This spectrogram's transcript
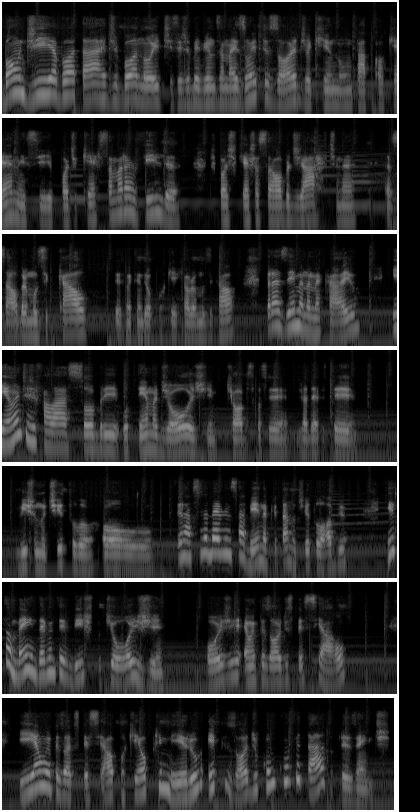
Bom dia, boa tarde, boa noite. Sejam bem-vindos a mais um episódio aqui num Papo Qualquer, nesse podcast, essa maravilha de podcast, essa obra de arte, né? Essa obra musical. Vocês vão entender o porquê que é obra musical. Prazer, meu nome é Caio. E antes de falar sobre o tema de hoje, que óbvio você já deve ter visto no título, ou sei lá, vocês já devem saber, né? Porque tá no título, óbvio. E também devem ter visto que hoje, hoje é um episódio especial e é um episódio especial porque é o primeiro episódio com um convidado presente.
